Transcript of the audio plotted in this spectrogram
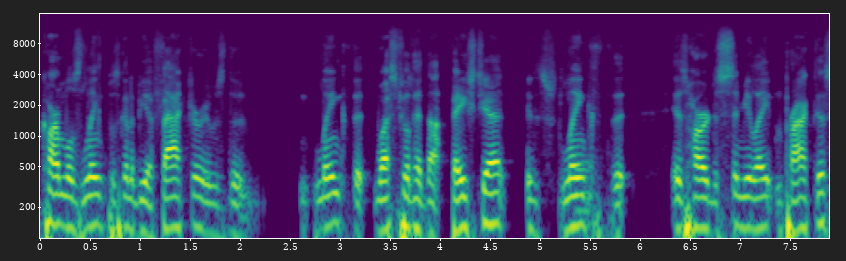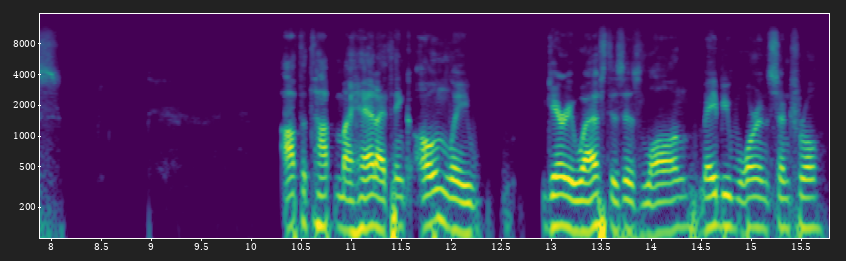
Carmel's length was going to be a factor. It was the length that Westfield had not faced yet. It's length that is hard to simulate in practice. Off the top of my head, I think only Gary West is as long. Maybe Warren Central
